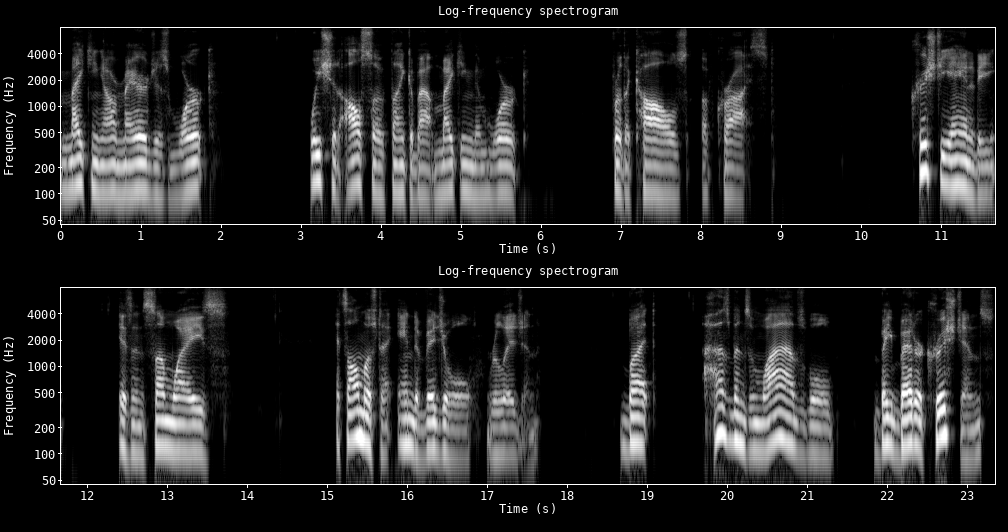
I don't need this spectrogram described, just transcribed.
making our marriages work, we should also think about making them work for the cause of Christ. Christianity is in some ways it's almost an individual religion. But husbands and wives will be better Christians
